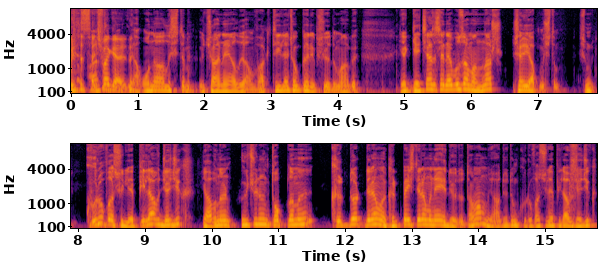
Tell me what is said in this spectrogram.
biraz saçma Artık geldi. Ya ona alıştım. Üç haneye alıyorum. Vaktiyle çok garipsiyordum abi. Ya geçen sene bu zamanlar şey yapmıştım. Şimdi kuru fasulye, pilav, cacık. Ya bunların üçünün toplamı 44 lira mı 45 lira mı ne ediyordu tamam mı? Ya diyordum kuru fasulye, pilav, cacık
